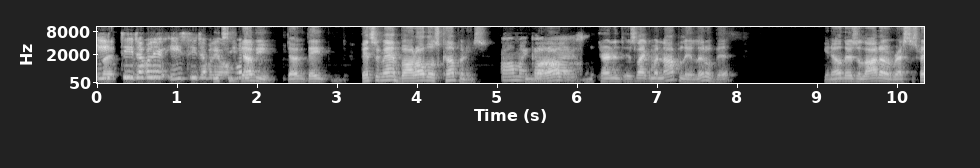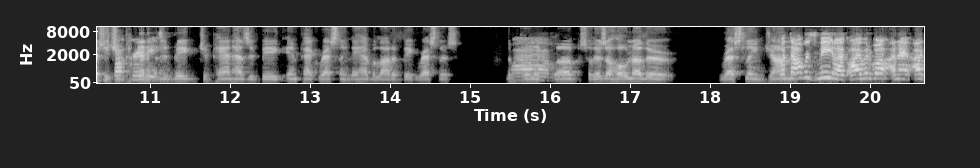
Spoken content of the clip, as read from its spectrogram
ECW, ECW. ECW, W- they Vince McMahon bought all those companies. Oh my He bought all god. He turned it's like a monopoly a little bit. You know, there's a lot of wrestlers, especially got Japan has a big Japan has a big Impact Wrestling. They have a lot of big wrestlers. The Wow. Bullet Club. So there's a whole nother wrestling genre. But that was me. Like I would watch, and I, I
